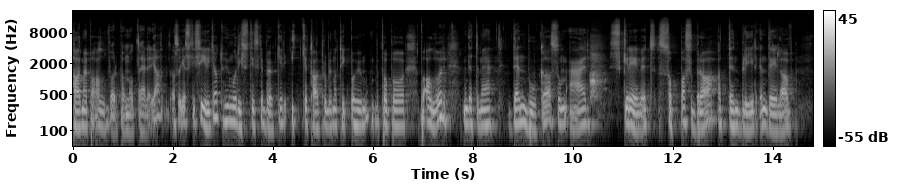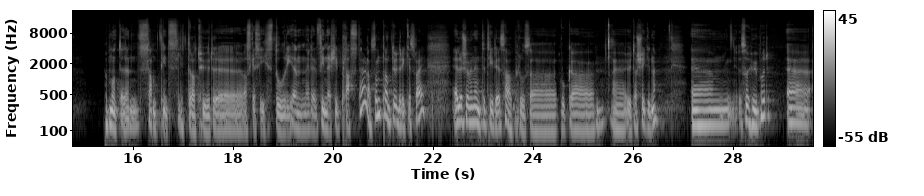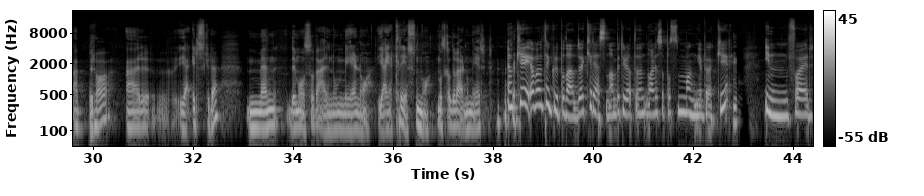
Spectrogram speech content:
tar meg på alvor, på en måte? heller. ja, altså, jeg sier ikke at humoristiske bøker ikke tar problematikk på, på, på, på alvor, men dette med den boka som er skrevet såpass bra at den blir en del av på en måte den samtidslitteratur, eh, hva skal jeg si, historien, eller finner sin plass der, da, som 'Tante Ulrikkes vei'. Eller som vi nevnte tidligere, sagprosaboka uh, 'Ut av skyggene'. Uh, så humor er bra. Er, jeg elsker det. Men det må også være noe mer nå. Jeg er kresen nå. Nå skal det være noe mer. ok, ja, Hva tenker du på da? Du er kresen nå. Betyr det at det, nå er det såpass mange bøker innenfor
